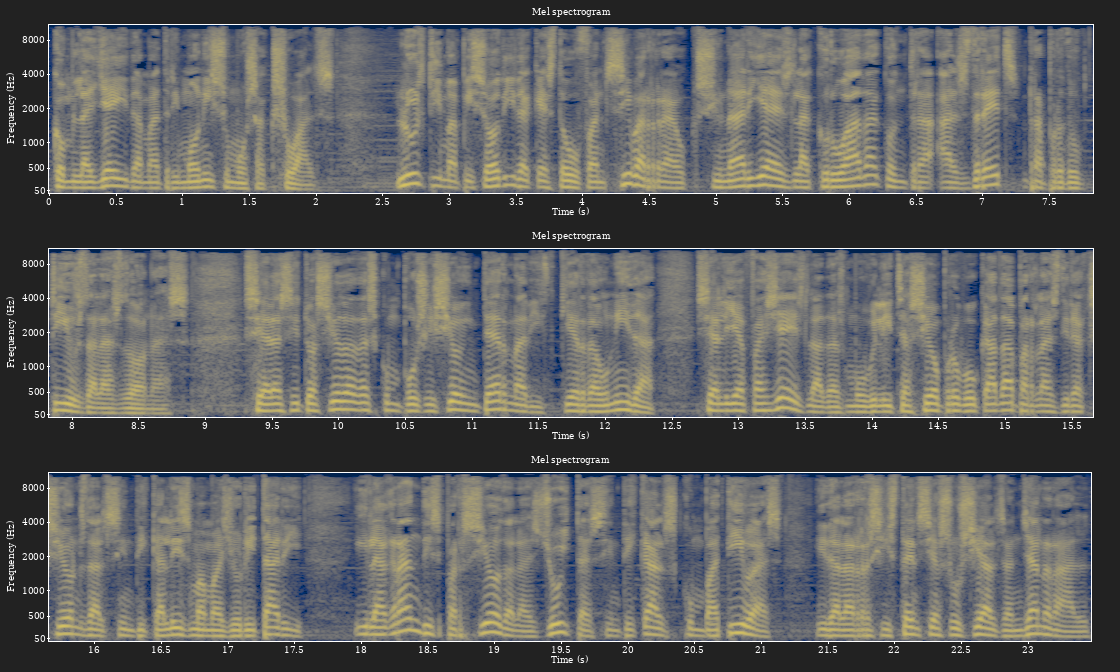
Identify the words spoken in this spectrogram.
com la llei de matrimonis homosexuals. L'últim episodi d'aquesta ofensiva reaccionària és la croada contra els drets reproductius de les dones. Si a la situació de descomposició interna d'Izquierda Unida se li afegeix la desmobilització provocada per les direccions del sindicalisme majoritari i la gran dispersió de les lluites sindicals combatives i de les resistències socials en general,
